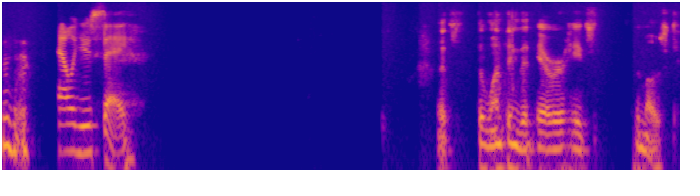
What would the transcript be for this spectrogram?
Hell you say. That's the one thing that error hates the most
